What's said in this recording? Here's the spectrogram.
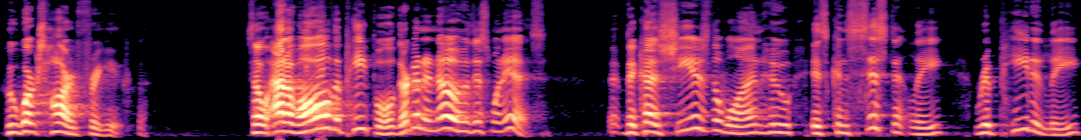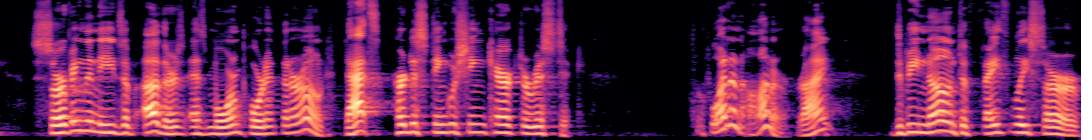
who works hard for you. So, out of all the people, they're going to know who this one is because she is the one who is consistently, repeatedly serving the needs of others as more important than her own. That's her distinguishing characteristic. What an honor, right? To be known to faithfully serve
